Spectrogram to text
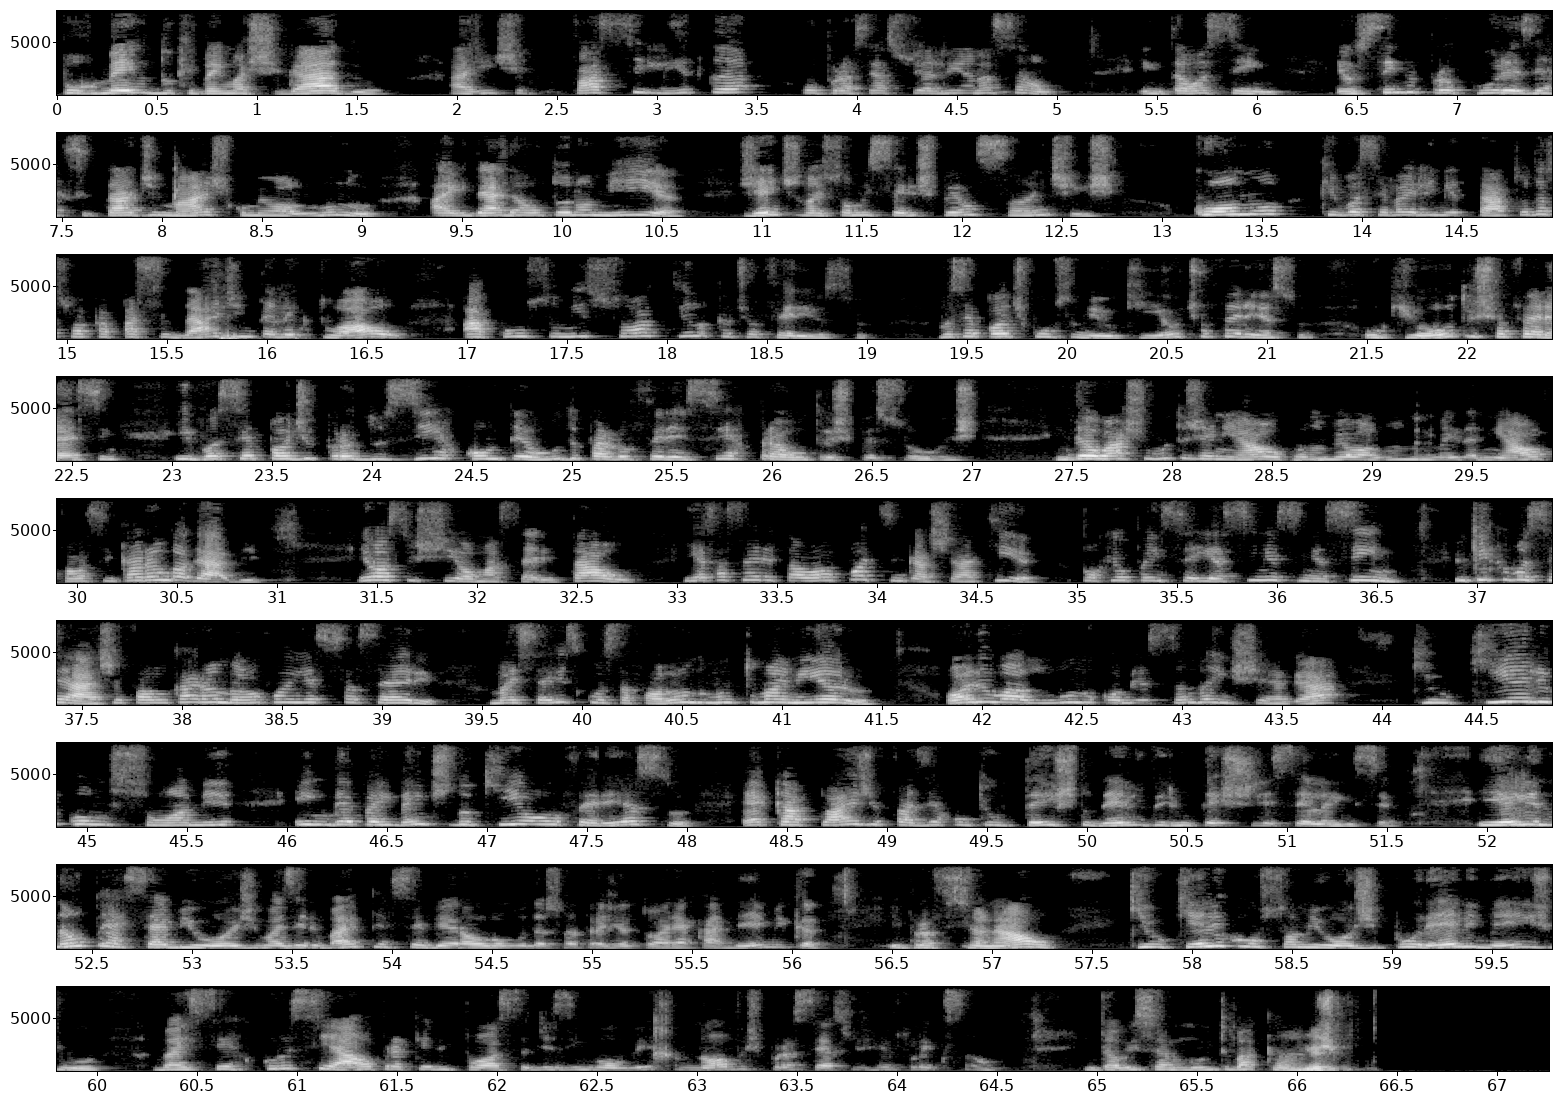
Por meio do que vem mastigado, a gente facilita o processo de alienação. Então, assim, eu sempre procuro exercitar demais com meu aluno a ideia da autonomia. Gente, nós somos seres pensantes. Como que você vai limitar toda a sua capacidade intelectual a consumir só aquilo que eu te ofereço? Você pode consumir o que eu te ofereço, o que outros te oferecem, e você pode produzir conteúdo para oferecer para outras pessoas. Então, eu acho muito genial quando meu aluno, no meio da minha aula, fala assim: caramba, Gabi, eu assisti a uma série tal, e essa série tal, ela pode se encaixar aqui? Porque eu pensei assim, assim, assim. E o que, que você acha? Eu falo, caramba, eu não conheço essa série. Mas se é isso que você está falando, muito maneiro. Olha o aluno começando a enxergar que o que ele consome, independente do que eu ofereço, é capaz de fazer com que o texto dele vire um texto de excelência. E ele não percebe hoje, mas ele vai perceber ao longo da sua trajetória acadêmica e profissional que o que ele consome hoje por ele mesmo vai ser crucial para que ele possa desenvolver novos processos de reflexão. Então, isso é muito bacana. E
